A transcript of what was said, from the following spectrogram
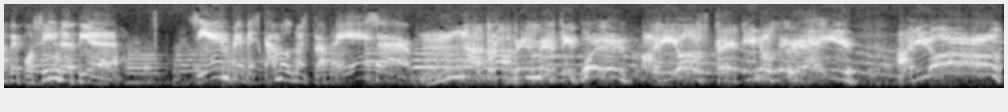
Escape posible, Pierre. Siempre pescamos nuestra presa. Mm, ¡Atrápenme si pueden! ¡Adiós, cretinos! ¡Ay! ¡Adiós!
